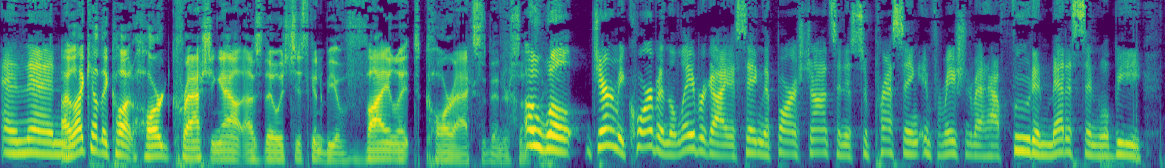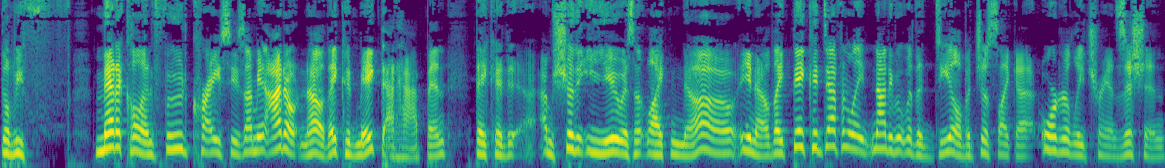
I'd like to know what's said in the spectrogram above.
and then I like how they call it hard crashing out as though it's just going to be a violent car accident or oh, something. Oh, well, Jeremy Corbyn, the labor guy, is saying that Boris Johnson is suppressing information about how food and medicine will be, there'll be medical and food crises. I mean, I don't know. They could make that happen. They could, I'm sure the EU isn't like, no, you know, like they could definitely, not even with a deal, but just like an orderly transition.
